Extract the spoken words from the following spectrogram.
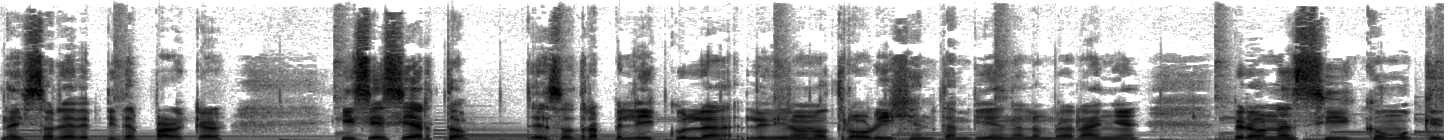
la historia de Peter Parker. Y sí es cierto, es otra película, le dieron otro origen también al hombre araña, pero aún así como que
